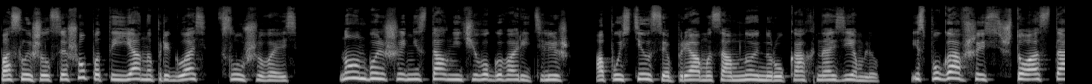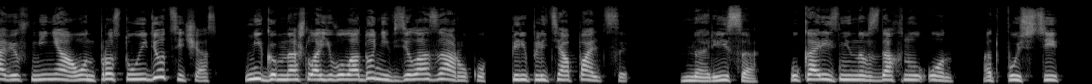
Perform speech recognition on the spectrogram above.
Послышался шепот, и я напряглась, вслушиваясь. Но он больше не стал ничего говорить, лишь опустился прямо со мной на руках на землю. Испугавшись, что, оставив меня, он просто уйдет сейчас, мигом нашла его ладони и взяла за руку, переплетя пальцы. «Нариса!» — укоризненно вздохнул он. «Отпусти!»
